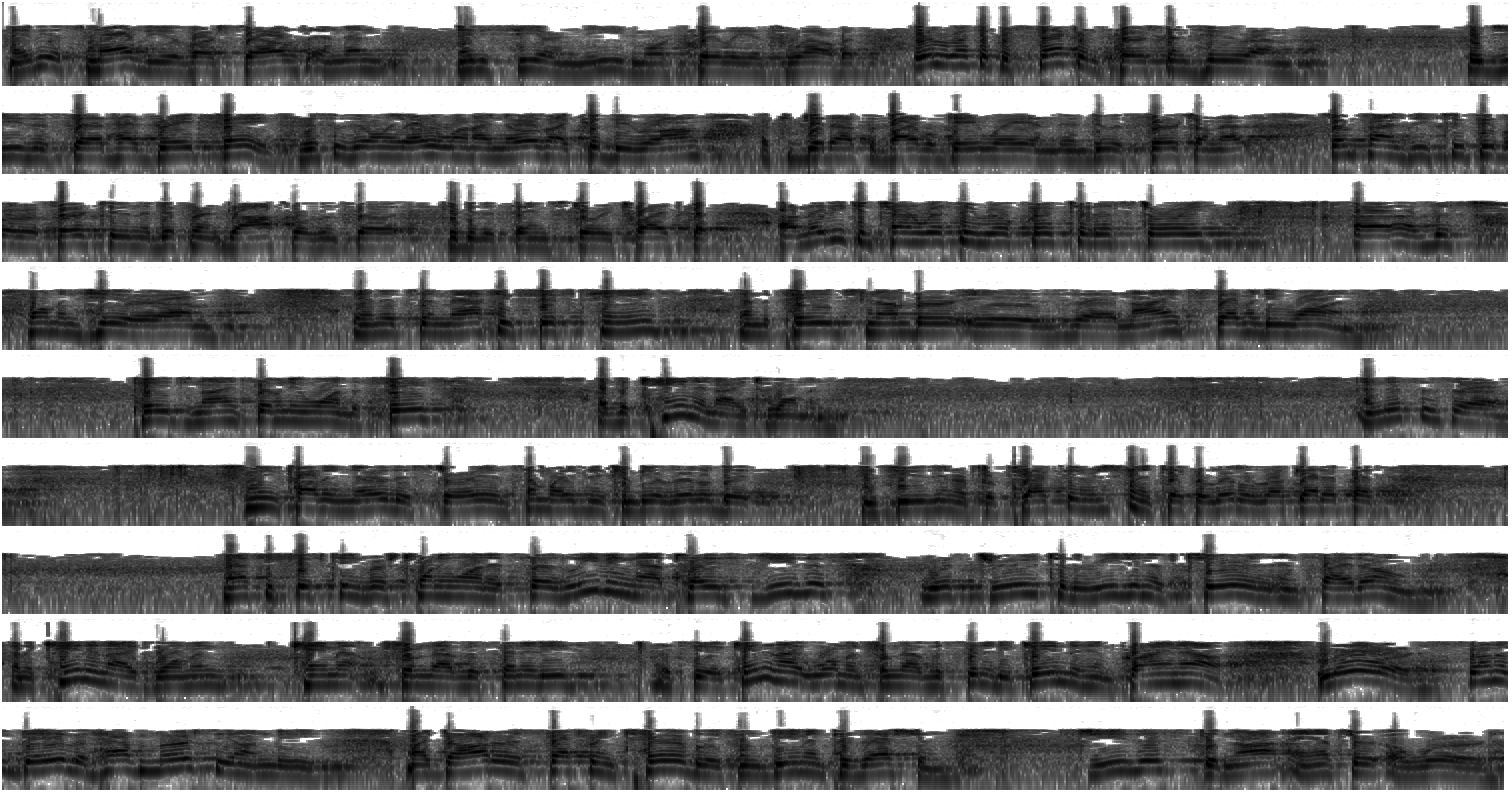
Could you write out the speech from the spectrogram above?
maybe a small view of ourselves, and then maybe see our need more clearly as well. But we're going to look at the second person who. Um, who Jesus said had great faith. This is the only other one I know of. I could be wrong. I could get out the Bible Gateway and, and do a search on that. Sometimes these two people are referred to in the different Gospels, and so it could be the same story twice. But uh, maybe you can turn with me real quick to this story uh, of this woman here. Um, and it's in Matthew 15, and the page number is uh, 971 page 971, the faith of the Canaanite woman. And this is a, some of you probably know this story. In some ways it can be a little bit confusing or perplexing. We're just going to take a little look at it, but Matthew 15, verse 21, it says, Leaving that place, Jesus withdrew to the region of Tyre and Sidon. And a Canaanite woman came from that vicinity. Let's see, a Canaanite woman from that vicinity came to him, crying out, Lord, son of David, have mercy on me. My daughter is suffering terribly from demon possession. Jesus did not answer a word.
